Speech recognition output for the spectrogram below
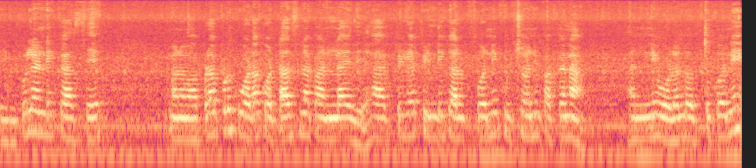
సింపుల్ అండి కాసేపు. మనం అప్పుడప్పుడు కూడా కొట్టాల్సిన పనిలా ఇది. హ్యాపీగా పిండి కలుపుకొని కూర్చొని పక్కన అన్ని వడలు ఒత్తుకొని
